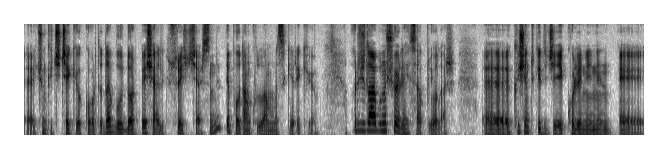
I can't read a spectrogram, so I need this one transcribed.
E, çünkü çiçek yok ortada. Bu 4-5 aylık süreç içerisinde depodan kullanması gerekiyor. Arıcılar bunu şöyle hesaplıyorlar. E, kışın tüketeceği koloninin e,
